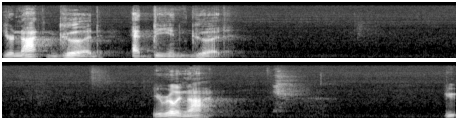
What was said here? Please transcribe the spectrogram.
You're not good at being good. You're really not. You,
